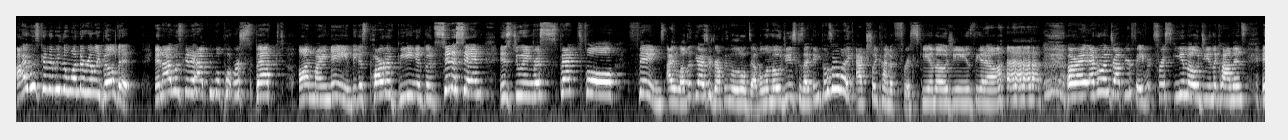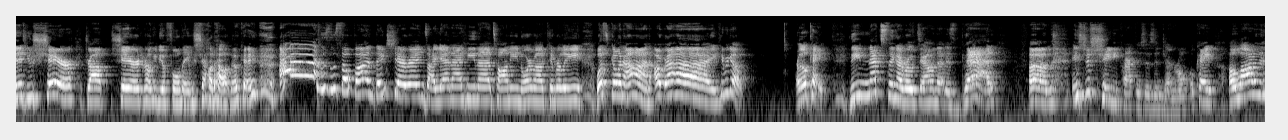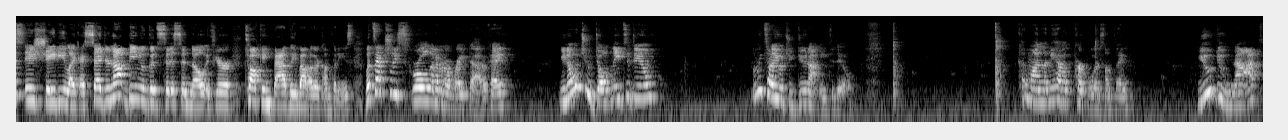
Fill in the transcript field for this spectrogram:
I was gonna be the one to really build it. And I was gonna have people put respect on my name because part of being a good citizen is doing respectful things. I love that you guys are dropping the little devil emojis because I think those are like actually kind of frisky emojis, you know? All right, everyone drop your favorite frisky emoji in the comments. And if you share, drop shared and I'll give you a full name shout out, okay? Ah, this is so fun. Thanks, Sharon, Diana, Hina, Tawny, Norma, Kimberly. What's going on? All right, here we go. Okay, the next thing I wrote down that is bad um, it's just shady practices in general, okay? A lot of this is shady. Like I said, you're not being a good citizen, though, if you're talking badly about other companies. Let's actually scroll and I'm gonna write that, okay? You know what you don't need to do? Let me tell you what you do not need to do. Come on, let me have a purple or something. You do not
